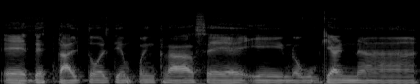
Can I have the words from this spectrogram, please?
eh, de estar todo el tiempo en clase y no buquear nada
